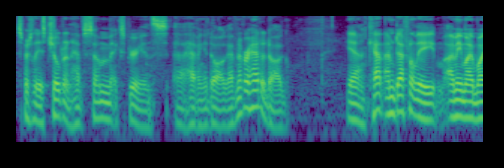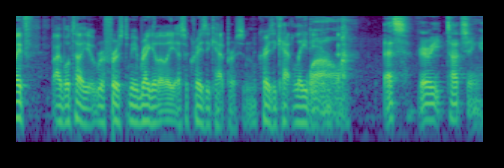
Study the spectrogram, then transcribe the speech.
especially as children, have some experience uh, having a dog. I've never had a dog. Yeah, cat. I'm definitely. I mean, my wife, I will tell you, refers to me regularly as a crazy cat person, a crazy cat lady. Wow, that's very touching.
